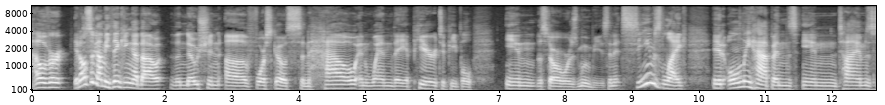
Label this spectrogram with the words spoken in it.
However, it also got me thinking about the notion of Force ghosts and how and when they appear to people in the Star Wars movies. And it seems like it only happens in times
